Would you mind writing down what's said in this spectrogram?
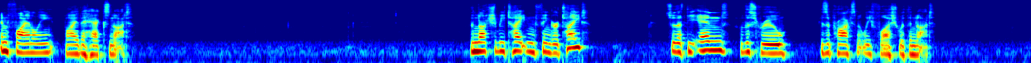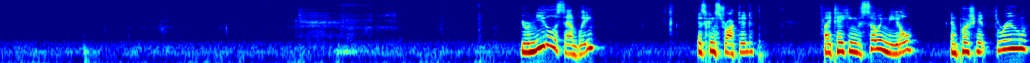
and finally by the hex nut. The nut should be tightened finger tight so that the end of the screw is approximately flush with the nut. Your needle assembly is constructed by taking the sewing needle and pushing it through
